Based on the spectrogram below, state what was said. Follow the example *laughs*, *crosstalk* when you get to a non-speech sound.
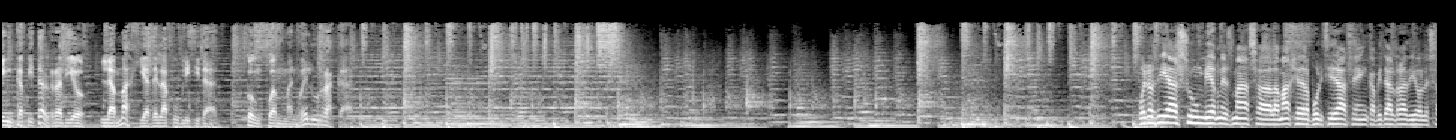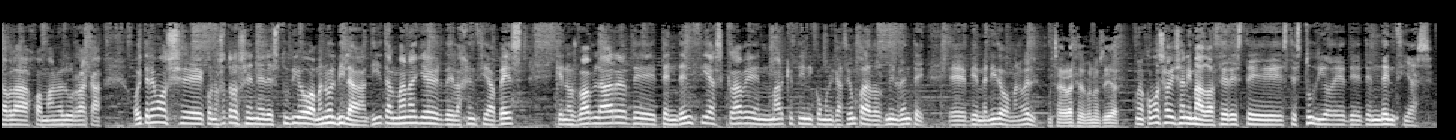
En Capital Radio, la magia de la publicidad, con Juan Manuel Urraca. Buenos días, un viernes más a la magia de la publicidad en Capital Radio. Les habla Juan Manuel Urraca. Hoy tenemos eh, con nosotros en el estudio a Manuel Vila, Digital Manager de la agencia Best, que nos va a hablar de tendencias clave en marketing y comunicación para 2020. Eh, bienvenido, Manuel. Muchas gracias, buenos días. Bueno, ¿cómo os habéis animado a hacer este, este estudio de, de tendencias?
